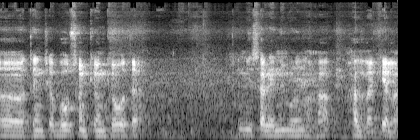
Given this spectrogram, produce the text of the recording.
त्यांच्या बहुसंख्यांक होत्या. त्यांनी सगळ्यांनी मिळून हा हल्ला केला.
